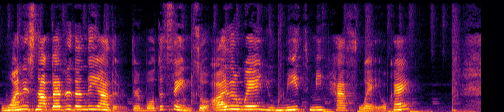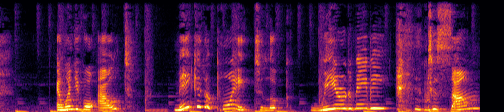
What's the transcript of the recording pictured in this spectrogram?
One is not better than the other. They're both the same. So either way, you meet me halfway, okay? And when you go out, make it a point to look weird maybe to some.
